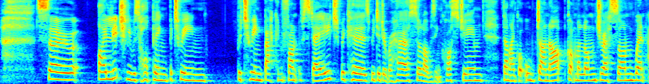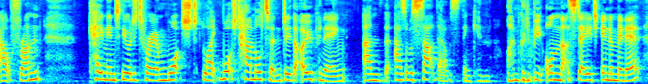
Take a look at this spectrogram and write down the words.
So i literally was hopping between between back and front of stage because we did a rehearsal. I was in costume. Then I got all done up, got my long dress on, went out front, came into the auditorium, watched like watched Hamilton do the opening. And as I was sat there, I was thinking, I'm going to be on that stage in a minute.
